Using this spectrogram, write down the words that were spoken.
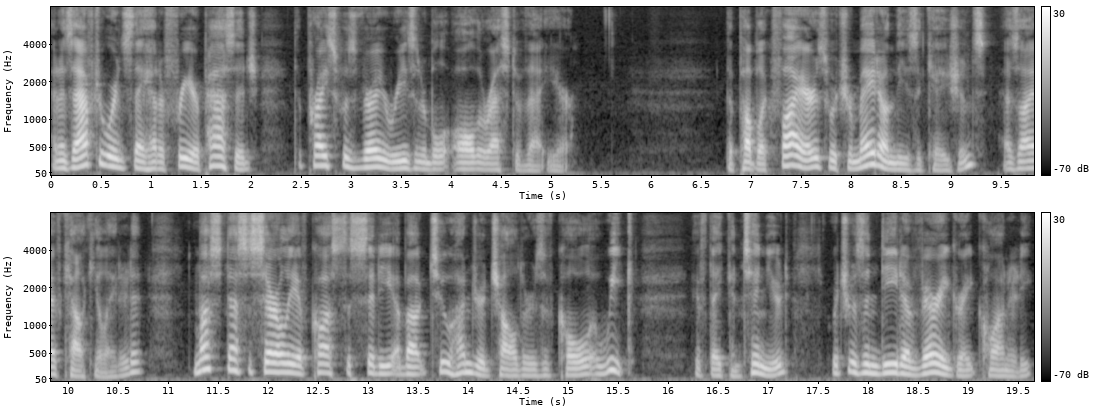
and as afterwards they had a freer passage, the price was very reasonable all the rest of that year. The public fires which were made on these occasions, as I have calculated it, must necessarily have cost the city about 200 chalders of coal a week, if they continued, which was indeed a very great quantity,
